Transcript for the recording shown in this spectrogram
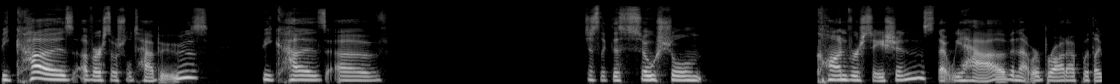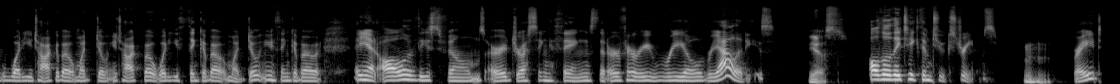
because of our social taboos, because of just like the social conversations that we have and that we're brought up with like what do you talk about and what don't you talk about what do you think about and what don't you think about and yet all of these films are addressing things that are very real realities Yes. although they take them to extremes hmm right?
